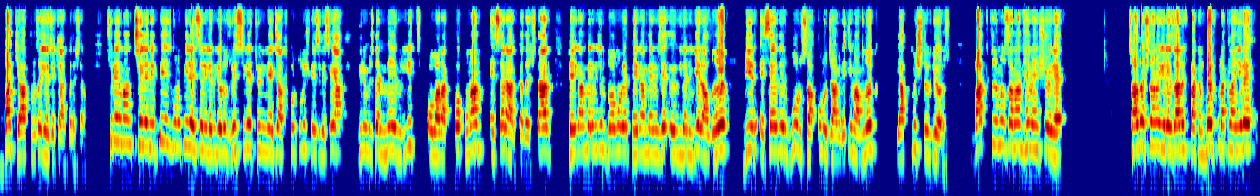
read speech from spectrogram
Baki aklınıza gelecek arkadaşlarım. Süleyman Çelebi biz bunu bir eseriyle biliyoruz. Vesiletün Necat, Kurtuluş Vesilesi veya günümüzde Mevlit olarak okunan eser arkadaşlar. Peygamberimizin doğumu ve peygamberimize övgülerin yer aldığı bir eserdir. Bursa Ulu Cami'de imamlık yapmıştır diyoruz. Baktığımız zaman hemen şöyle çağdaşlarına göre zarif bakın boş bırakılan yere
